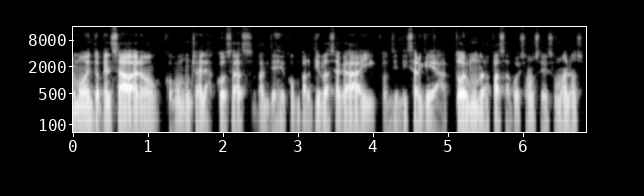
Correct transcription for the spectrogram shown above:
un momento pensaba, ¿no? Como muchas de las cosas, antes de compartirlas acá y concientizar que a todo el mundo nos pasa, porque somos seres humanos,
